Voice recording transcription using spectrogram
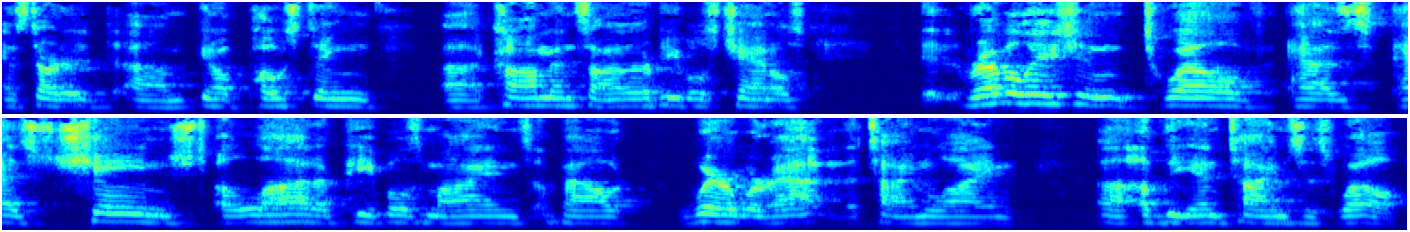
and started um, you know posting uh, comments on other people's channels. Revelation 12 has has changed a lot of people's minds about where we're at in the timeline uh, of the end times as well.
